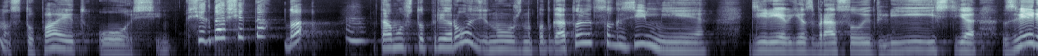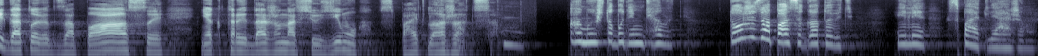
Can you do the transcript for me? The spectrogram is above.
наступает осень. Всегда-всегда? Да, потому что природе нужно подготовиться к зиме. Деревья сбрасывают листья, звери готовят запасы, некоторые даже на всю зиму спать ложатся. А мы что будем делать? Тоже запасы готовить? Или спать ляжем?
